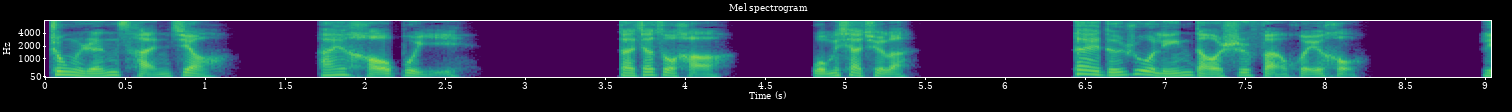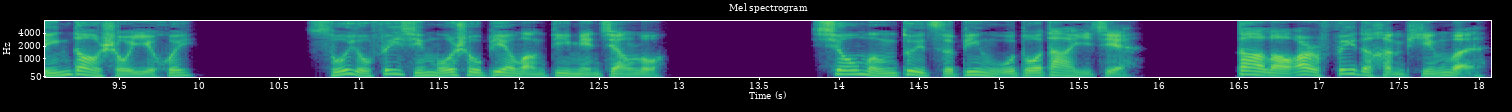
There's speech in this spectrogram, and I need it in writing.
众人惨叫，哀嚎不已。大家坐好，我们下去了。待得若琳导师返回后，林道手一挥，所有飞行魔兽便往地面降落。萧猛对此并无多大意见，大老二飞得很平稳，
